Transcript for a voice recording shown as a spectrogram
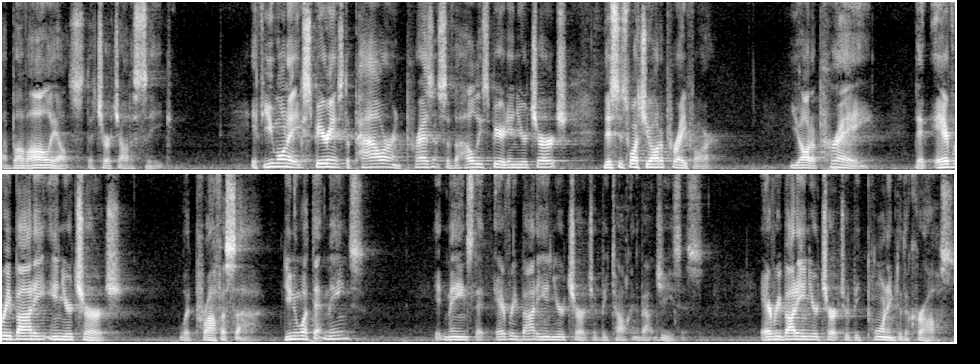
above all else the church ought to seek. If you want to experience the power and presence of the Holy Spirit in your church, this is what you ought to pray for. You ought to pray that everybody in your church would prophesy. Do you know what that means? It means that everybody in your church would be talking about Jesus. Everybody in your church would be pointing to the cross.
